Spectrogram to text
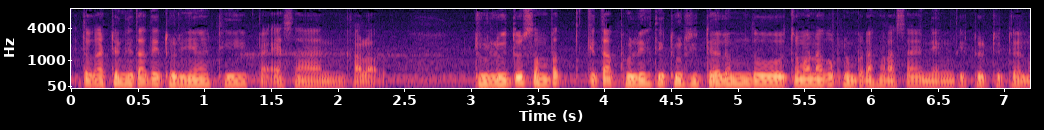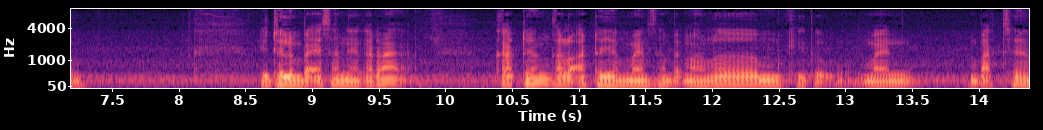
itu kadang kita tidurnya di PSan. Kalau dulu tuh sempet kita boleh tidur di dalam tuh cuman aku belum pernah ngerasain yang tidur di dalam. Di dalam PSan ya karena kadang kalau ada yang main sampai malam gitu main 4 jam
